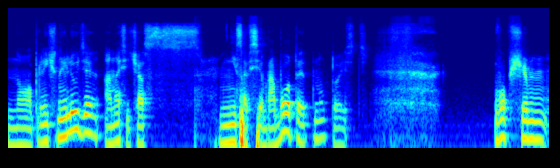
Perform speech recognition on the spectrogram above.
но приличные люди, она сейчас не совсем работает, ну, то есть, в общем,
